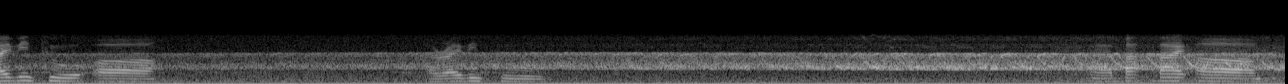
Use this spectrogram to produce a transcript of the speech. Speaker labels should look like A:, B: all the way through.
A: arriving to uh, arriving to uh, by, by uh,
